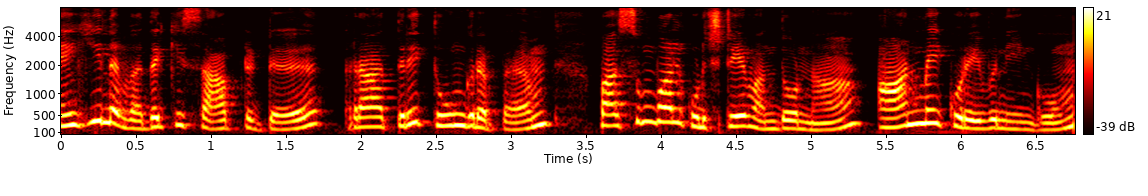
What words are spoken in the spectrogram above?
நெய்யில் வதக்கி சாப்பிட்டுட்டு ராத்திரி தூங்குறப்ப பசும்பால் குடிச்சிட்டே வந்தோன்னா ஆண்மை குறைவு நீங்கும்.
